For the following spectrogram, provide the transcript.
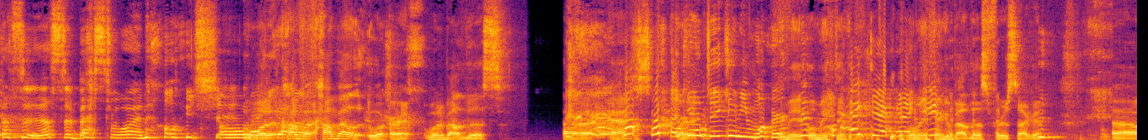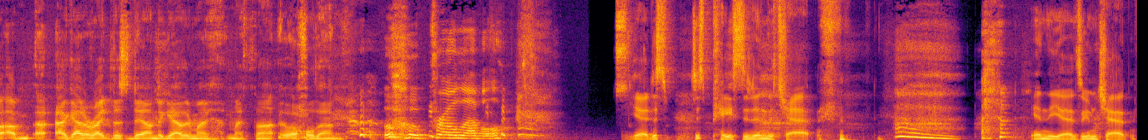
That's the, that's the best one. Holy shit! Oh my What, god. how about how about all right? What about this? Uh, ask, I can't take anymore. let me let me think. I let me think about this for a second. Uh, I'm, I- I got to write this down to gather my my thought. Oh, hold on. Pro level. Yeah, just just paste it in the chat. in the uh, Zoom chat.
